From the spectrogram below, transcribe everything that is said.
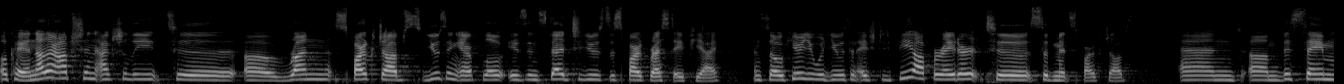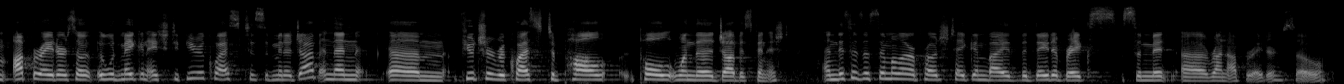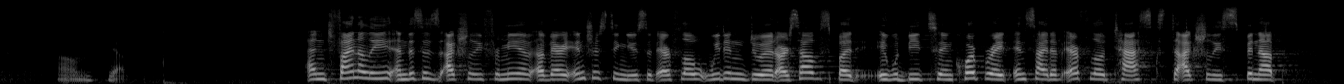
Okay, another option actually to uh, run Spark jobs using Airflow is instead to use the Spark REST API. And so here you would use an HTTP operator to submit Spark jobs. And um, this same operator, so it would make an HTTP request to submit a job and then um, future requests to poll, poll when the job is finished. And this is a similar approach taken by the Databricks submit uh, run operator. So, um, yeah. And finally, and this is actually for me a, a, very interesting use of Airflow, we didn't do it ourselves, but it would be to incorporate inside of Airflow tasks to actually spin up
